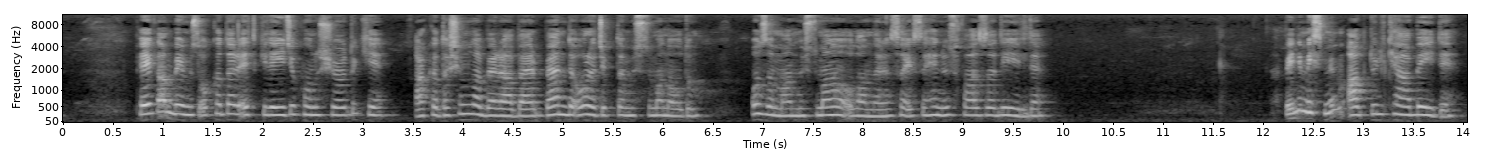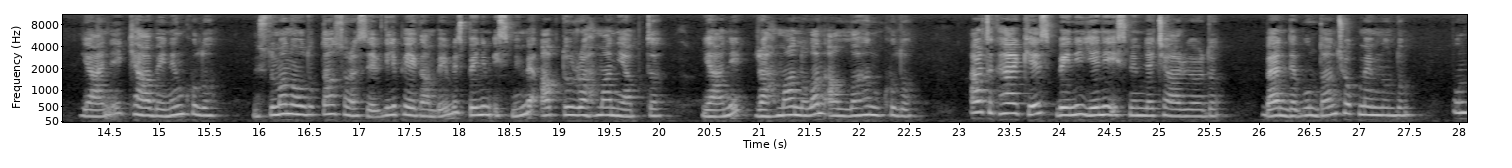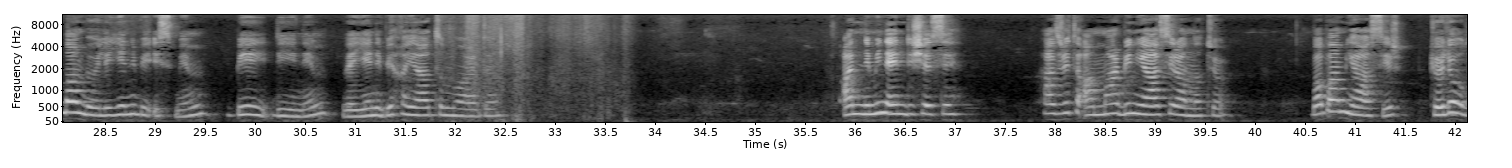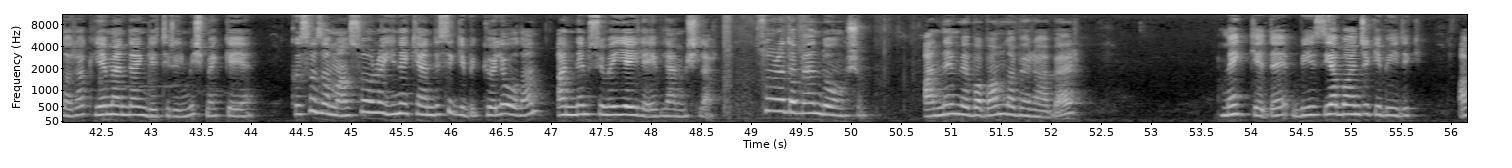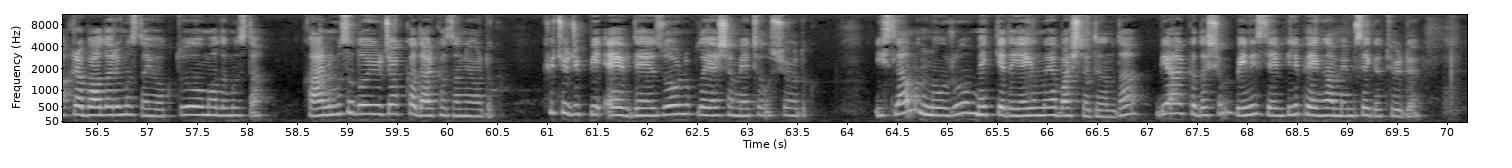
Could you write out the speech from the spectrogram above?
Peygamberimiz o kadar etkileyici konuşuyordu ki arkadaşımla beraber ben de oracıkta Müslüman oldum. O zaman Müslüman olanların sayısı henüz fazla değildi. Benim ismim Abdülkabe'ydi. Yani Kabe'nin kulu. Müslüman olduktan sonra sevgili peygamberimiz benim ismimi Abdurrahman yaptı. Yani Rahman olan Allah'ın kulu. Artık herkes beni yeni ismimle çağırıyordu. Ben de bundan çok memnundum. Bundan böyle yeni bir ismim, bir dinim ve yeni bir hayatım vardı. Annemin endişesi. Hazreti Ammar bin Yasir anlatıyor. Babam Yasir köle olarak Yemen'den getirilmiş Mekke'ye. Kısa zaman sonra yine kendisi gibi köle olan annem Sümeyye ile evlenmişler. Sonra da ben doğmuşum. Annem ve babamla beraber Mekke'de biz yabancı gibiydik. Akrabalarımız da yoktu, malımız da. Karnımızı doyuracak kadar kazanıyorduk. Küçücük bir evde zorlukla yaşamaya çalışıyorduk. İslam'ın nuru Mekke'de yayılmaya başladığında bir arkadaşım beni sevgili peygamberimize götürdü.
